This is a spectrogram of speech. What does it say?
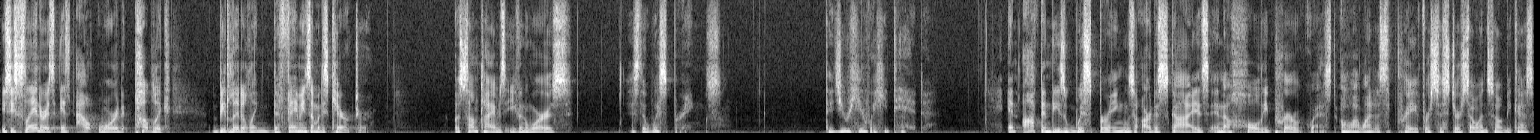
You see, slander is, is outward, public belittling, defaming somebody's character. But sometimes, even worse, is the whisperings. Did you hear what he did? And often these whisperings are disguised in a holy prayer request. Oh, I wanted us to pray for sister so and so because,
